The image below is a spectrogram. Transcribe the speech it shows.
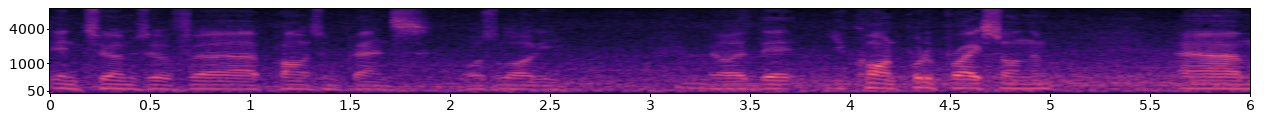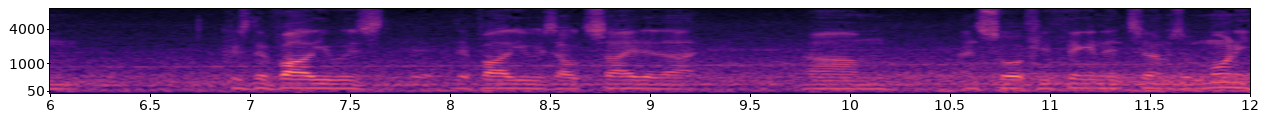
in, terms of uh, pounds and pence or zloty. You, know, you can't put a price on them because um, the value is the value is outside of that. Um, and so if you're thinking in terms of money,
